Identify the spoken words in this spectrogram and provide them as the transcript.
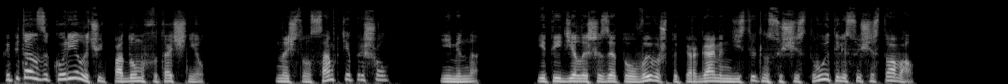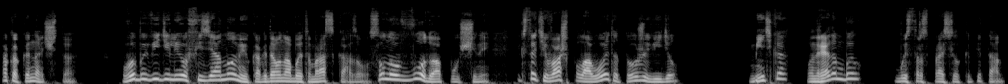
капитан закурил и, чуть подумав, уточнил. «Значит, он сам к тебе пришел?» «Именно. И ты делаешь из этого вывод, что пергамент действительно существует или существовал?» «А как иначе-то? Вы бы видели его физиономию, когда он об этом рассказывал, словно в воду опущенный. И, кстати, ваш половой это тоже видел. «Митька? Он рядом был?» — быстро спросил капитан.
